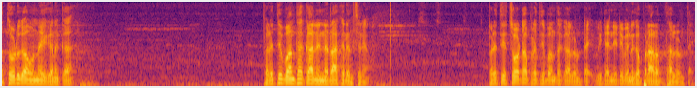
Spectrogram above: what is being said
తోడుగా ఉన్నాయి గనక ప్రతిబంధకాన్ని నిరాకరించలేం. ప్రతి చోట ప్రతిబంధకాలు ఉంటాయి. వీటన్నిటి వెనుక ప్రారంధాలు ఉంటాయి.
